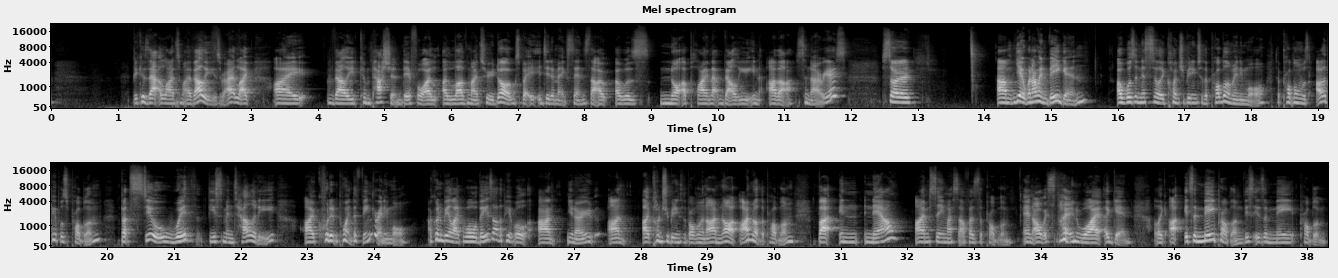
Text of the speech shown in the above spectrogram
because that aligns to my values, right? Like I valued compassion. Therefore, I, I love my two dogs, but it, it didn't make sense that I, I was not applying that value in other scenarios. So, um, yeah, when I went vegan, I wasn't necessarily contributing to the problem anymore. The problem was other people's problem, but still, with this mentality, I couldn't point the finger anymore. I couldn't be like, well, these other people aren't, you know, aren't are contributing to the problem and I'm not. I'm not the problem. But in now, I'm seeing myself as the problem. And I'll explain why again. Like, uh, it's a me problem. This is a me problem.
